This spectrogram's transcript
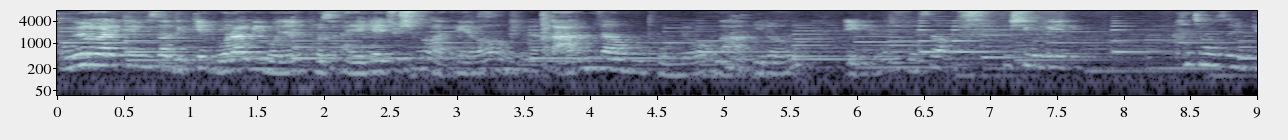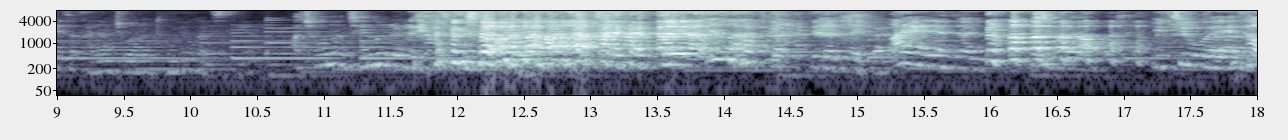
동요를 가르치면서 느낀 보람이 뭐냐면 벌써 다 얘기해 주신 것 같아요. 약간 아름다운 막 이런 얘기를 해주셔서 혹시 우리 한정원 선생님께서 가장 좋아하는 동요가 있으세요? 아 저는 제 노래를 가장 좋아합니다. 안에서 드려도 될까요? 아니 아니 아니 유튜브에서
